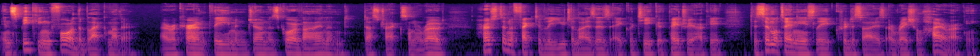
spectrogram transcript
In speaking for the Black Mother, a recurrent theme in Jonah's Gourd Vine and Dust Tracks on a Road, Hurston effectively utilizes a critique of patriarchy to simultaneously criticize a racial hierarchy.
